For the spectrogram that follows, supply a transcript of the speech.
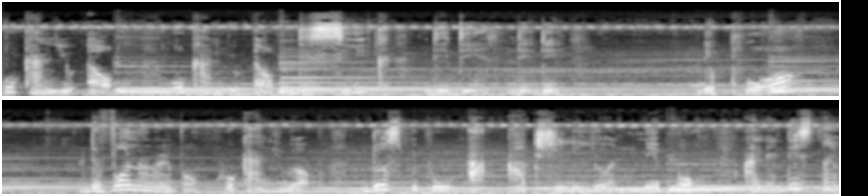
Who can you help? Who can you help? The sick the the the, the the poor, the vulnerable. Who can you help? Those people are actually your neighbor. And in this time,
